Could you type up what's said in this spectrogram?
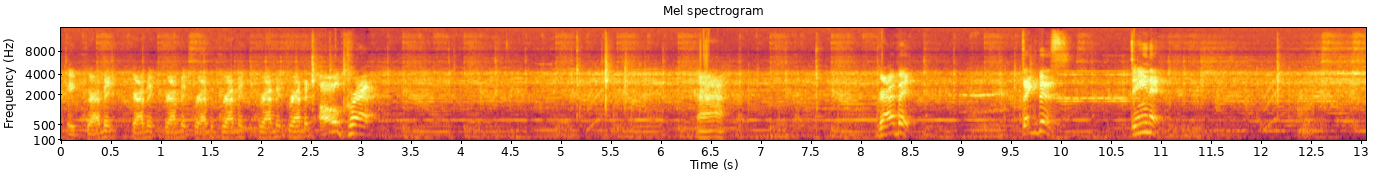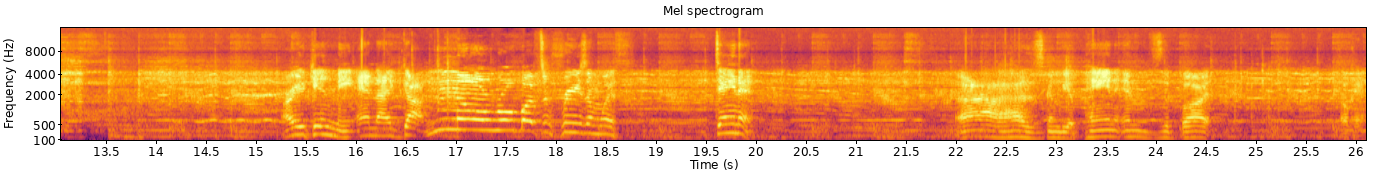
Okay, grab it, grab it, grab it, grab it, grab it, grab it, grab it. Oh, crap! Ah. Grab it! Take this! Dang it! Are you kidding me? And I got no robots to freeze him with! Dang it! Ah, this is gonna be a pain in the butt. Okay.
